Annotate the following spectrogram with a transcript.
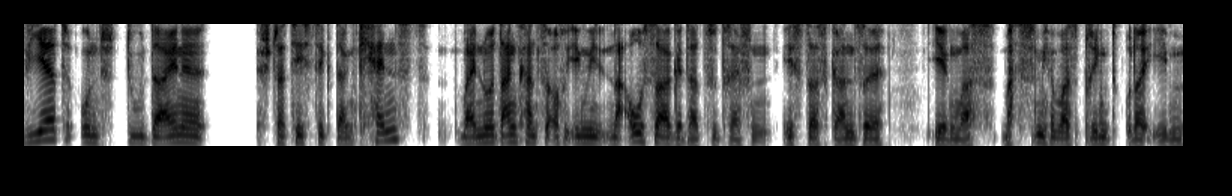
wird und du deine Statistik dann kennst, weil nur dann kannst du auch irgendwie eine Aussage dazu treffen. Ist das Ganze irgendwas, was mir was bringt oder eben,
